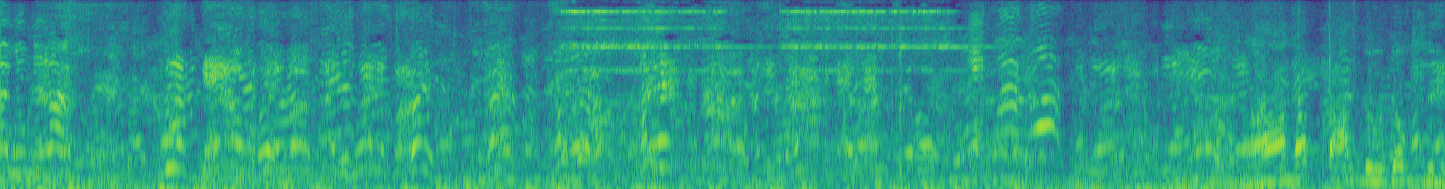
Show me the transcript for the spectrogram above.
ล้วมาครับตามดูยกสี่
